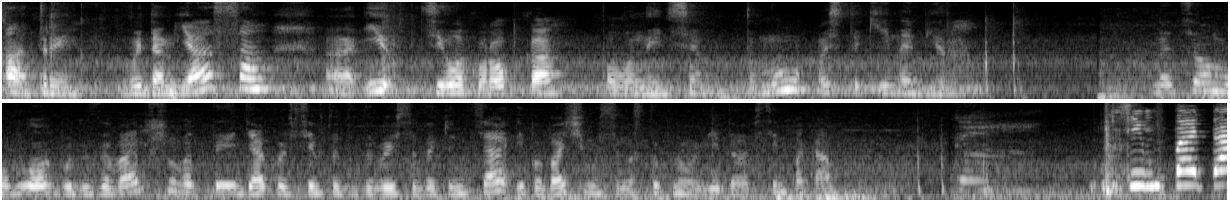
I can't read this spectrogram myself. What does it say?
а, три вида м'яса е, і ціла коробка полуниці. Тому ось такий набір. На цьому влог буду завершувати. Дякую всім, хто додивився до кінця, і побачимося в наступному відео. Всім пока! Всім пока!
